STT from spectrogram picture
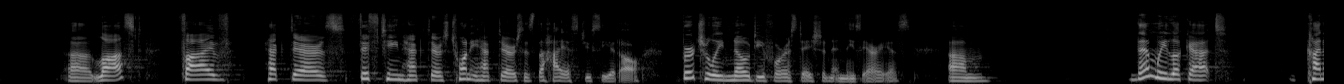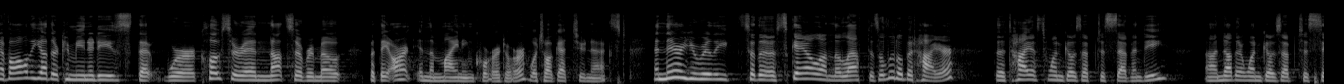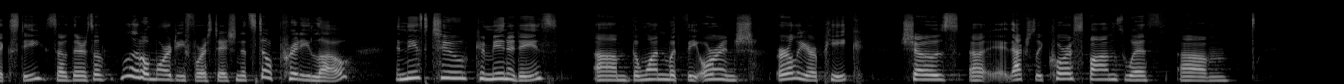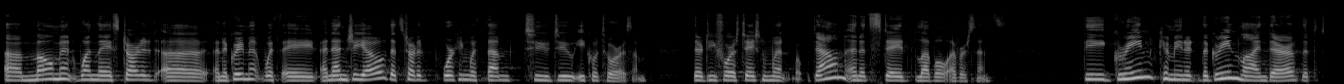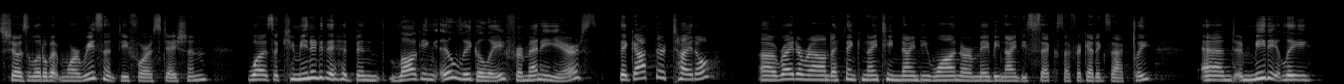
uh, lost. Five hectares, 15 hectares, 20 hectares is the highest you see at all. Virtually no deforestation in these areas. Um, then we look at kind of all the other communities that were closer in, not so remote, but they aren't in the mining corridor, which I'll get to next. And there you really, so the scale on the left is a little bit higher. The highest one goes up to 70. Another one goes up to 60. So there's a little more deforestation. It's still pretty low. In these two communities, um, the one with the orange earlier peak shows, uh, it actually corresponds with um, a moment when they started uh, an agreement with a, an NGO that started working with them to do ecotourism. Their deforestation went down and it's stayed level ever since. The green, community, the green line there that shows a little bit more recent deforestation was a community that had been logging illegally for many years. They got their title uh, right around, I think, 1991 or maybe 96, I forget exactly, and immediately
